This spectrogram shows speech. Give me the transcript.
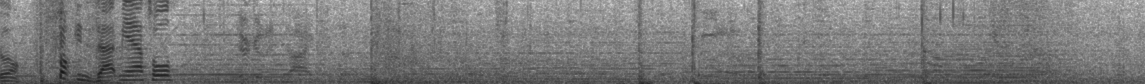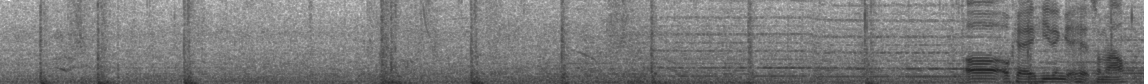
You little fucking zap me, asshole. You're gonna die tonight. Uh, okay, he didn't get hit somehow.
